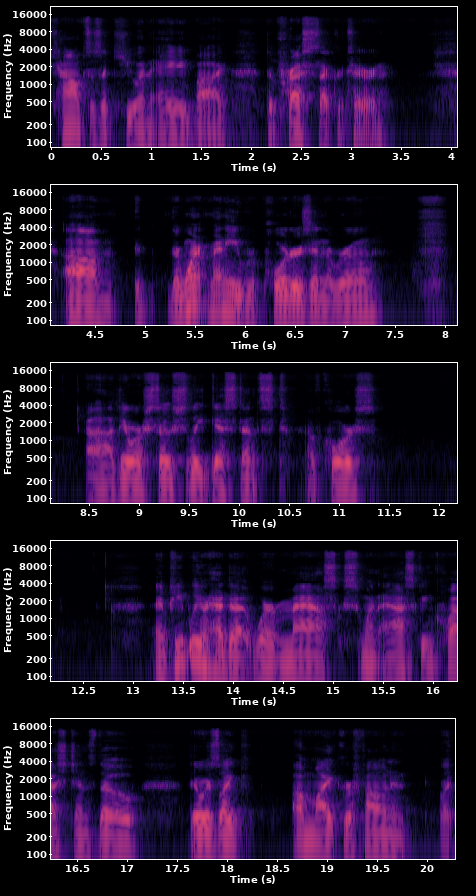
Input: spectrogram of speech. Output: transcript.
counts as a Q and A by the press secretary. Um, it, there weren't many reporters in the room. Uh, they were socially distanced, of course. And people even had to wear masks when asking questions, though there was like a microphone and like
